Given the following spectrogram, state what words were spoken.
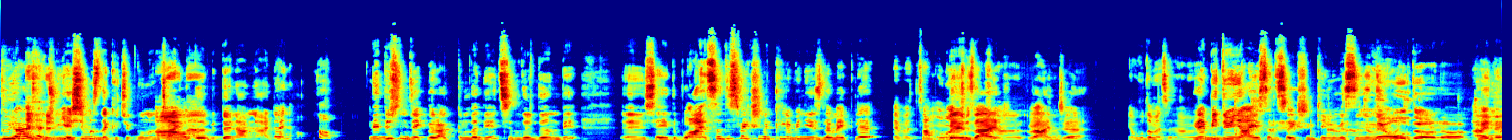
duyarsan çünkü yaşımız da küçük bunun çaldığı Aynen. bir dönemlerde hani ne düşünecekler hakkında diye çıldırdığın bir e, şeydi. Bu Satisfaction'ın klibini izlemekle evet tam ona benzer yani. bence. Ya bu da mesela öyle. Ve bir dünyaya satisfaction kelimesinin ne olduğunu hani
